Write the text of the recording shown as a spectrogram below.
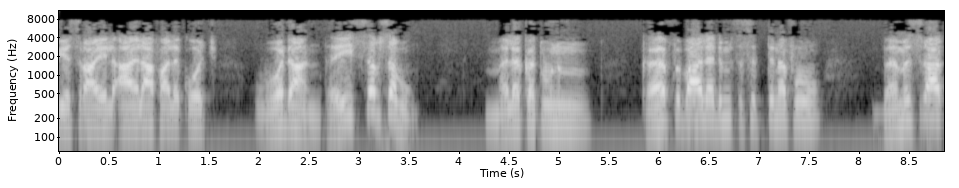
የእስራኤል አእላፍ አለቆች ወደ አንተ ይሰብሰቡ። መለከቱንም ከፍ ባለ ድምፅ ስትነፉ በምስራቅ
